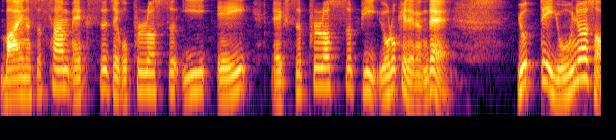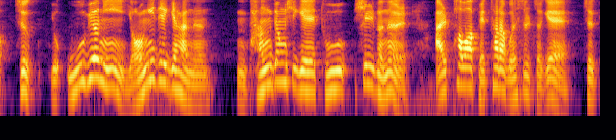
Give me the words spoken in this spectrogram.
마이너스 3x 제곱 플러스 2ax 플러스 b 요렇게 되는데 요때 요 녀석 즉 요 우변이 0이 되게 하는 음, 방정식의 두 실근을 알파와 베타라고 했을 적에 즉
